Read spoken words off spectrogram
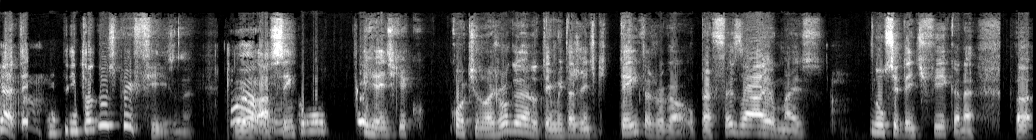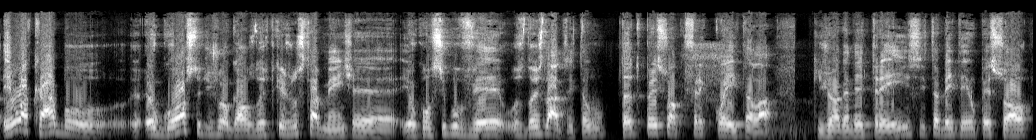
É, tem, tem todos os perfis, né? Claro. Assim como tem gente que continua jogando, tem muita gente que tenta jogar o Path of Exile, mas não se identifica, né? Ah, Eu acabo, eu gosto de jogar os dois porque justamente é, eu consigo ver os dois lados. Então, tanto o pessoal que frequenta lá, que joga D3, e também tem o pessoal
